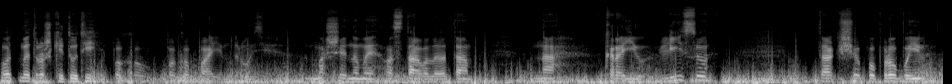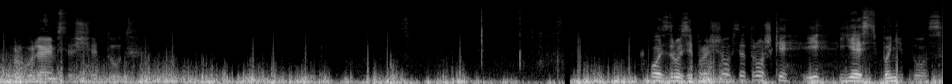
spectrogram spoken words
От ми трошки тут і покопаємо, друзі. Машину ми оставили отам на краю лісу. Так що попробуємо прогуляємося ще тут. Ось, друзі, пройшовся трошки і є понітос.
